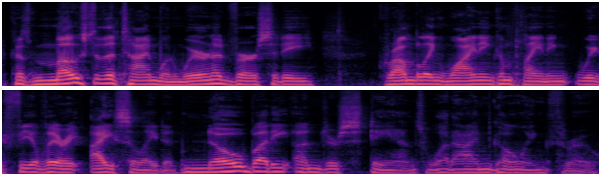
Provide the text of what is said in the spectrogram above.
Because most of the time when we're in adversity, grumbling, whining, complaining, we feel very isolated. Nobody understands what I'm going through.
